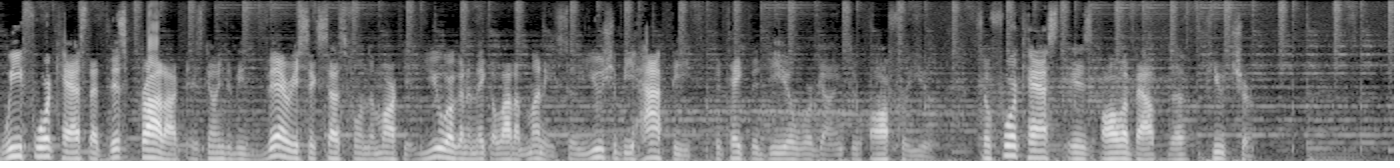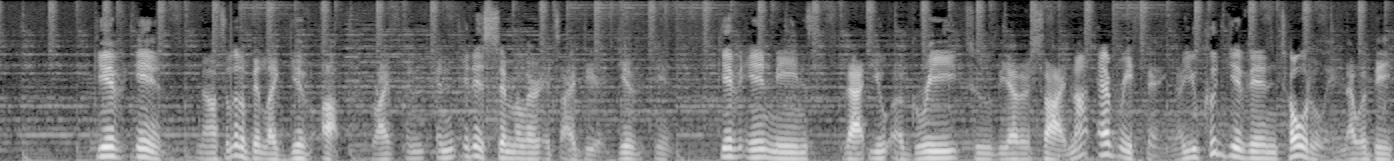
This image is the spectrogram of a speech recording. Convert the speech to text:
we forecast that this product is going to be very successful in the market. You are going to make a lot of money, so you should be happy to take the deal we're going to offer you. So forecast is all about the future. Give in. Now it's a little bit like give up, right? And, and it is similar, its idea, give in. Give in means that you agree to the other side. Not everything. Now you could give in totally, and that would be,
